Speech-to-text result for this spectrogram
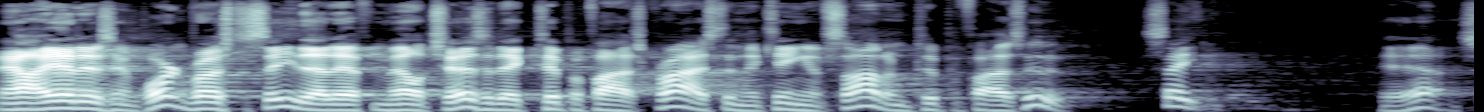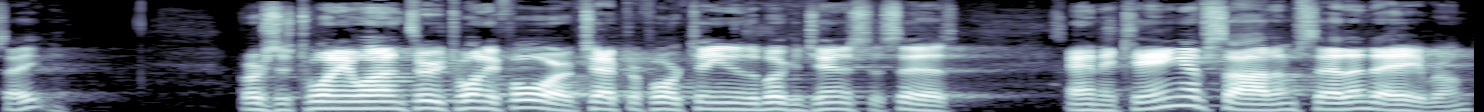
Now, it is important for us to see that if Melchizedek typifies Christ, then the king of Sodom typifies who? Satan. Yeah, Satan. Verses 21 through 24 of chapter 14 of the book of Genesis says, And the king of Sodom said unto Abram,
